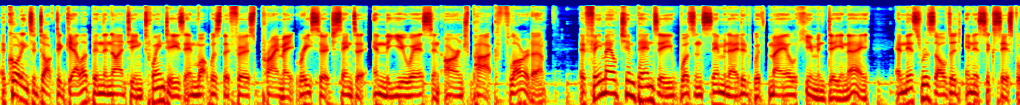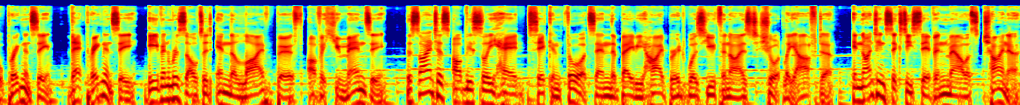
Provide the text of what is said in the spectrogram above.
According to Dr. Gallup, in the 1920s, in what was the first primate research center in the US in Orange Park, Florida, a female chimpanzee was inseminated with male human DNA, and this resulted in a successful pregnancy. That pregnancy even resulted in the live birth of a humanzee. The scientists obviously had second thoughts and the baby hybrid was euthanized shortly after. In 1967, Maoist China,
